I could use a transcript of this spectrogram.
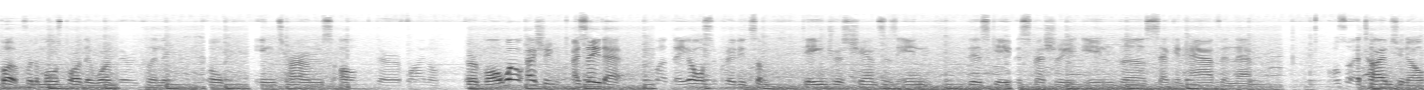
but for the most part, they weren't very clinical in terms of their final third ball. Well, actually, I say that, but they also created some dangerous chances in this game, especially in the second half, and that also at times, you know,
